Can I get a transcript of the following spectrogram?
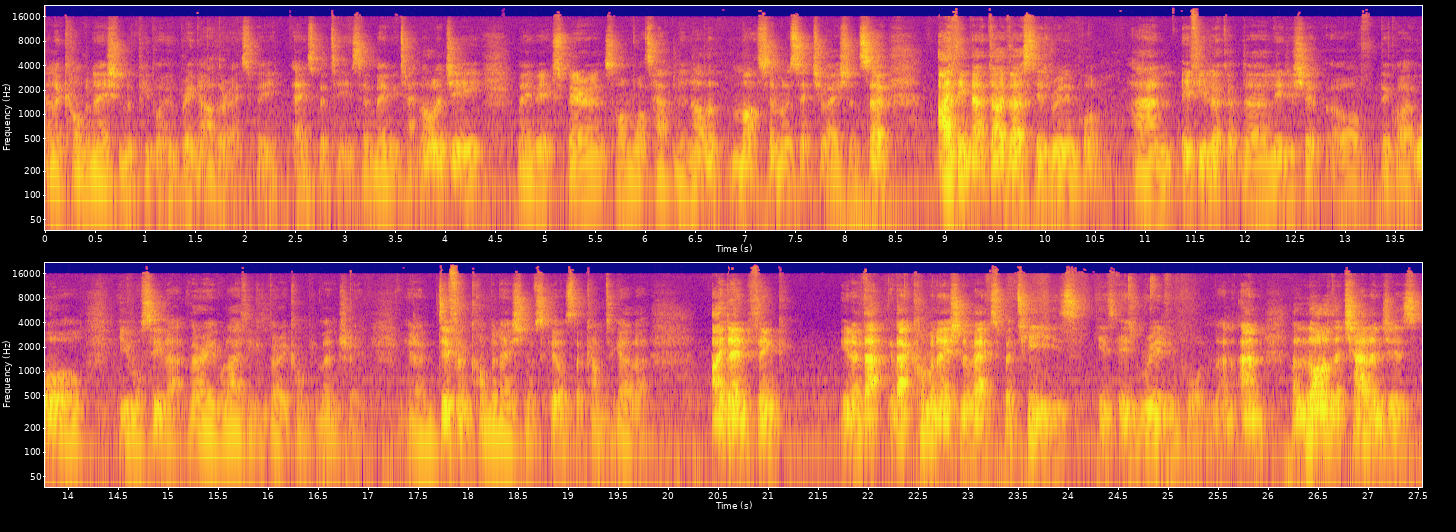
and a combination of people who bring other expe- expertise. So maybe technology, maybe experience on what's happened in other much similar situations. So I think that diversity is really important. And if you look at the leadership of Big White Wall, you will see that very, what I think is very complementary. You know, different combination of skills that come together. I don't think, you know, that that combination of expertise is, is really important. And and a lot of the challenges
